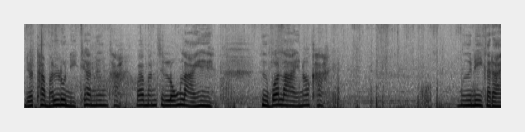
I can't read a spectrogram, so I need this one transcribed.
เดี๋ยวทำมันรุนอีกเท่านึงค่ะ ว่ามันสิลงหลายหรือบ่หลายเนาะค่ะ มือนี่ก็ได้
